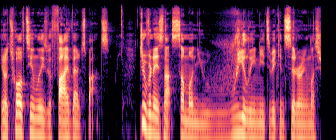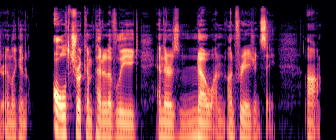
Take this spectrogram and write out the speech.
you know, 12 team leagues with five bench spots, Duvernay is not someone you really need to be considering unless you're in like an ultra competitive league and there's no one on free agency. Um,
